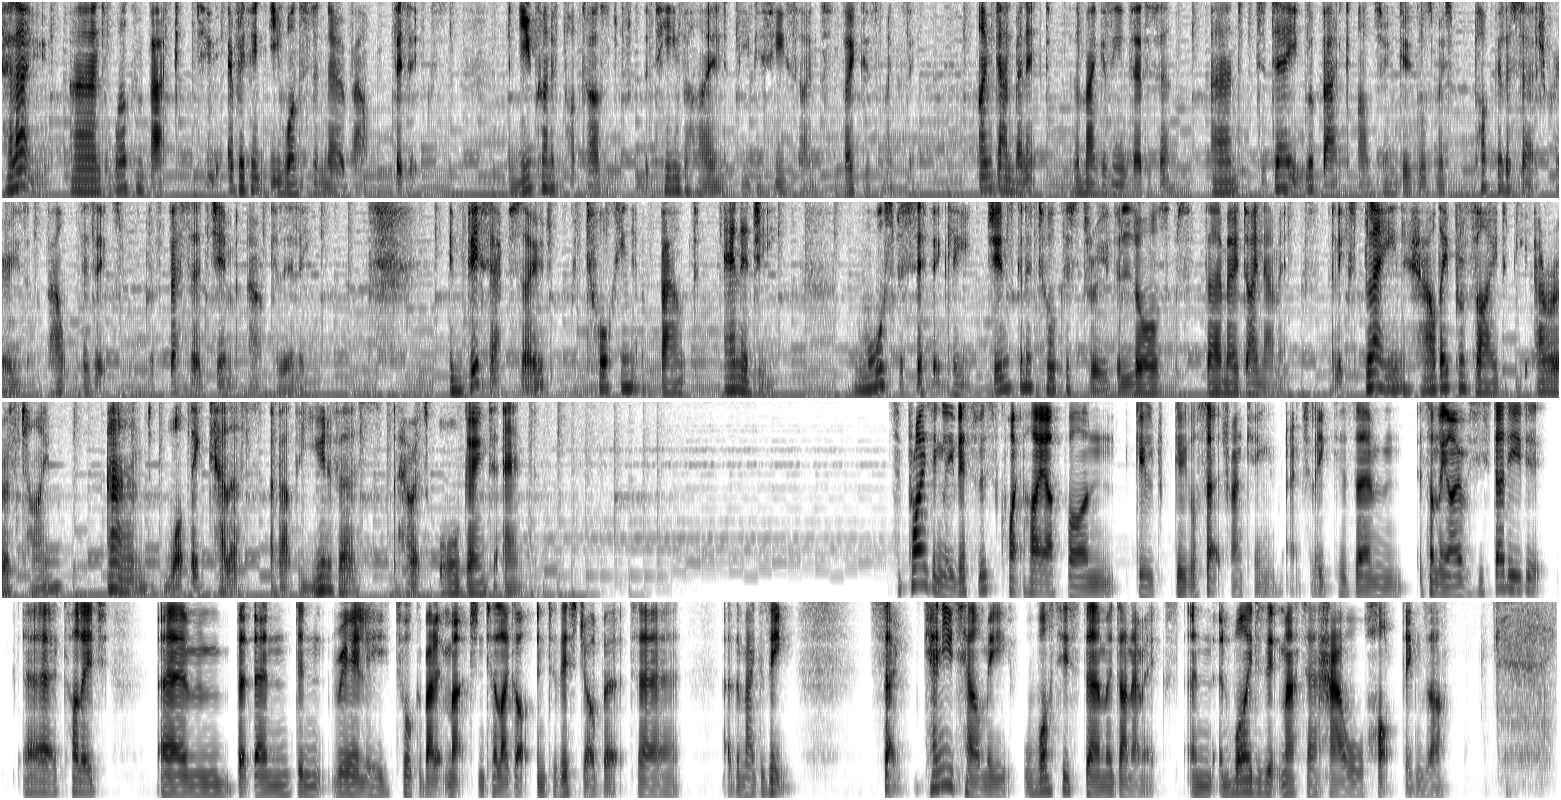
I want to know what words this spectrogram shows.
Hello, and welcome back to Everything You Wanted to Know About Physics, a new kind of podcast from the team behind BBC Science Focus magazine. I'm Dan Bennett, the magazine's editor, and today we're back answering Google's most popular search queries about physics with Professor Jim Al-Khalili. In this episode, we're talking about energy more specifically, Jim's going to talk us through the laws of thermodynamics and explain how they provide the arrow of time and what they tell us about the universe and how it's all going to end. Surprisingly, this was quite high up on Google search ranking, actually, because um, it's something I obviously studied at uh, college, um, but then didn't really talk about it much until I got into this job at uh, at the magazine. So, can you tell me what is thermodynamics and, and why does it matter how hot things are?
